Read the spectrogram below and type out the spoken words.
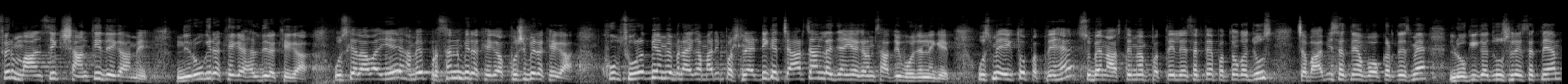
फिर मानसिक शांति देगा हमें, निरोगी रखेगा हेल्दी रखेगा। उसके अलावा ये हमें प्रसन्न भी रखेगा, खुश भी रखेगा, खूबसूरत भी हमें बनाएगा। हमारी पर्सनैलिटी के चार चाँद लग जाएँगे अगर हम सात्विक भोजन लेंगे। उसमें एक तो पत्ते हैं, सुबह नाश्ते में हम पत्ते ले सकते हैं, पत्तों का जूस चबा भी सकते हैं वॉक करते इसमें, लौकी का जूस ले सकते हैं हम,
